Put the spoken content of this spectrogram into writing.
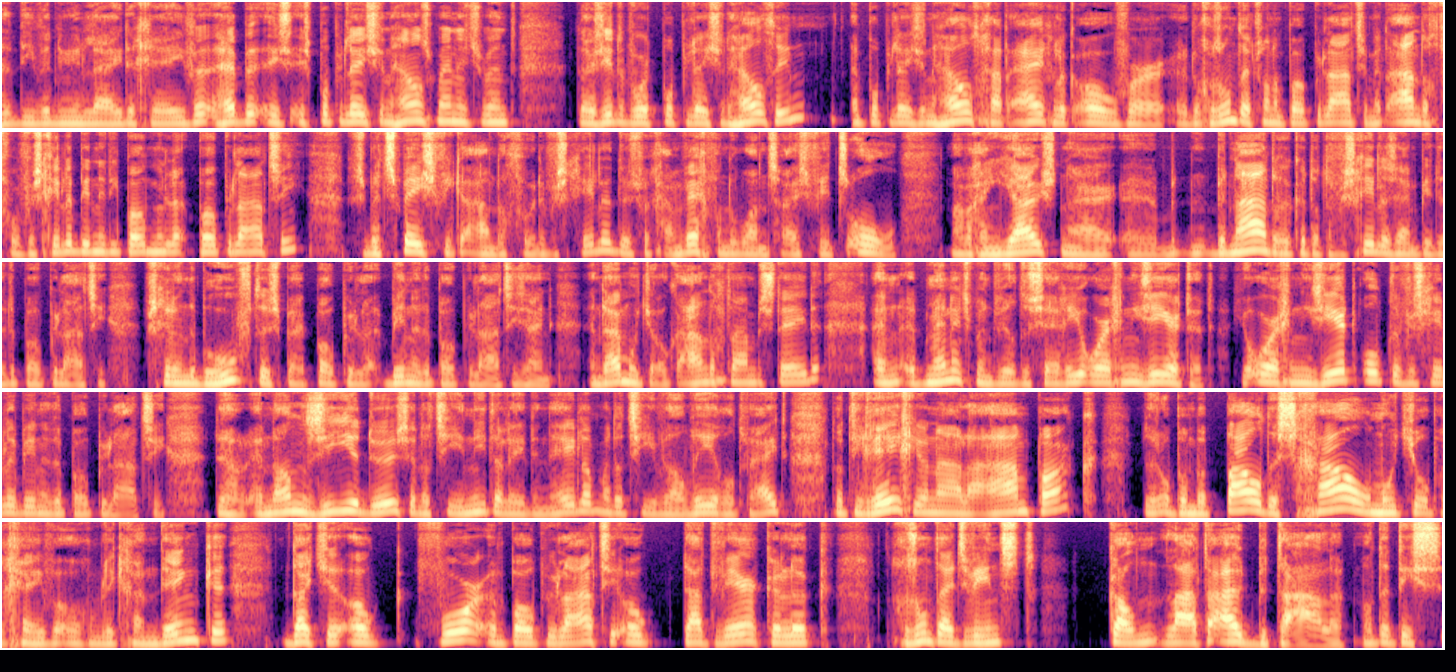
die we nu in Leiden geven, hebben, is, is population health management. Daar zit het woord population health in. En population health gaat eigenlijk over de gezondheid van een populatie met aandacht voor verschillen binnen die populatie. Dus met specifieke aandacht voor de verschillen. Dus we gaan weg van de one size fits all. Maar we gaan juist naar uh, benadrukken dat er verschillen zijn binnen de populatie. Verschillende behoeftes bij binnen de populatie zijn. En daar moet je ook aandacht aan besteden. En het management wil dus zeggen, je organiseert het. Je organiseert op de verschillen binnen de populatie. En dan zie je dus, en dat zie je niet alleen in Nederland, maar dat zie je wel dat die regionale aanpak, dus op een bepaalde schaal moet je op een gegeven ogenblik gaan denken, dat je ook voor een populatie ook daadwerkelijk gezondheidswinst kan laten uitbetalen. Want het is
